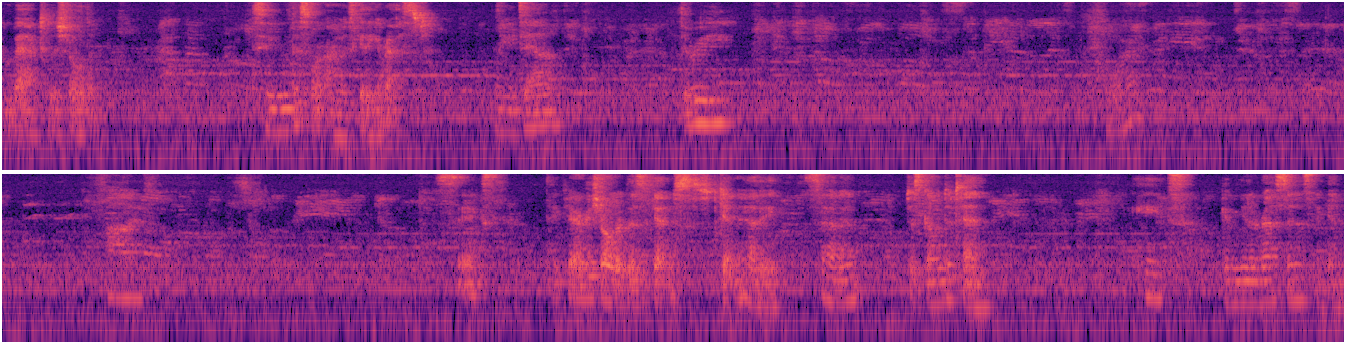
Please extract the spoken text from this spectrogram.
come back to the shoulder. Two, this one oh, arm is getting a rest. Bring it down. Three, Three, four, five, six. Shoulder. This is getting getting heavy. Seven. Just going to ten. Eight. Giving it a rest in a second.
